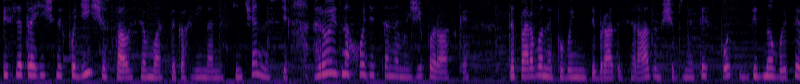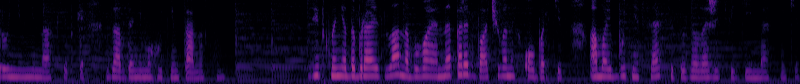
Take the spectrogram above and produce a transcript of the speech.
Після трагічних подій, що сталися в месниках війна нескінченності, герої знаходяться на межі поразки. Тепер вони повинні зібратися разом, щоб знайти спосіб відновити руйнівні наслідки, завдані могутнім Таносом. Зіткнення добра і зла набуває непередбачуваних обертів, а майбутнє Всесвіту залежить від дій месників.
